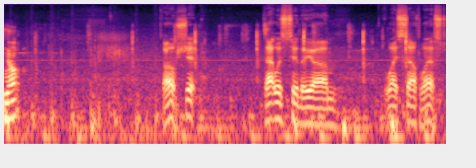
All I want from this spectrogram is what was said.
No. Oh shit. That was to the um, west southwest.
